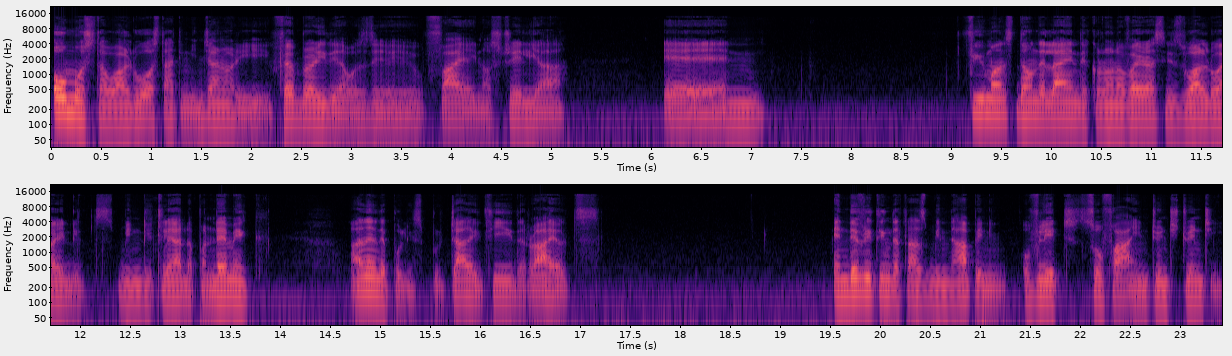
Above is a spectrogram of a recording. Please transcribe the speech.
almost a world war starting in January. February there was the fire in Australia and few months down the line the coronavirus is worldwide it's been declared a pandemic and then the police brutality the riots and everything that has been happening of late so far in 2020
